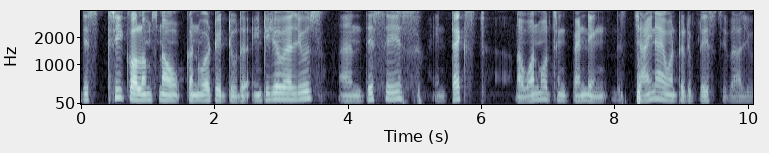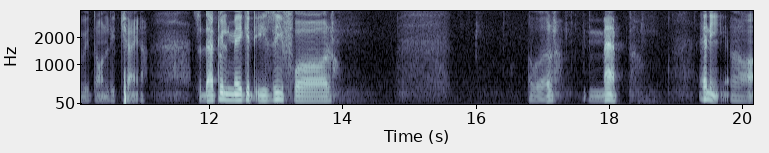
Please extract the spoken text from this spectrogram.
these three columns now converted to the integer values and this is in text. Now one more thing pending, this China I want to replace the value with only China. So that will make it easy for our map, any uh,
